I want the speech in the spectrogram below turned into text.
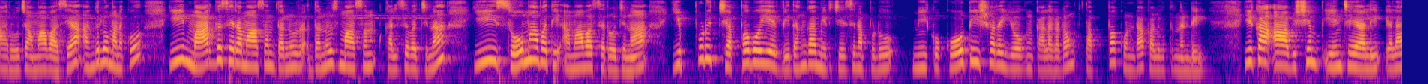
ఆ రోజు అమావాస్య. అందులో మనకు ఈ మార్గశిర మాసం ధను ధనుర్ మాసం కలిసి వచ్చిన ఈ సోమావతి అమావాస్య రోజున ఇప్పుడు చెప్పబోయే విధంగా మీరు చేసినప్పుడు మీకు కోటీశ్వర యోగం కలగడం తప్పకుండా కలుగుతుందండి. ఇక ఆ విషయం ఏం చేయాలి ఎలా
